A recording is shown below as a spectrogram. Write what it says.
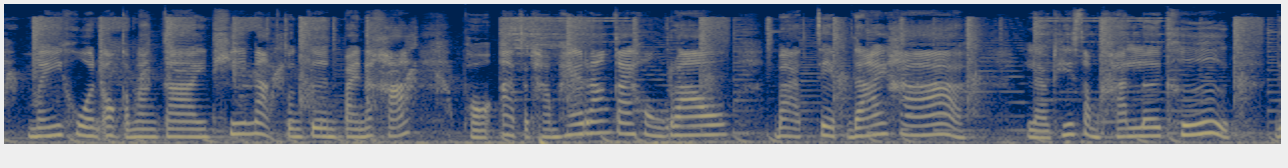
ๆ ไม่ควรออกกำลังกายที่หนักจนเกินไปนะคะ เพราะอาจจะทำให้ร่างกายของเราบาดเจ็บได้ค่ะ แล้วที่สำคัญเลยคือ เ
